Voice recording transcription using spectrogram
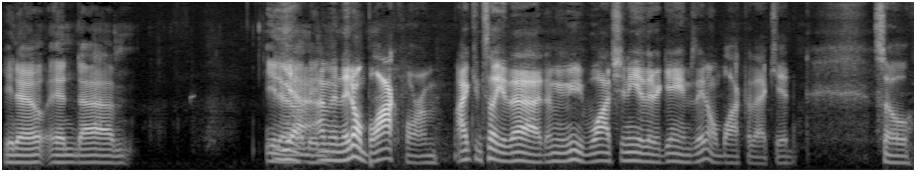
you know, and um, you know, yeah, I mean, they don't block for him. I can tell you that. I mean, when you watch any of their games, they don't block for that kid. So,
